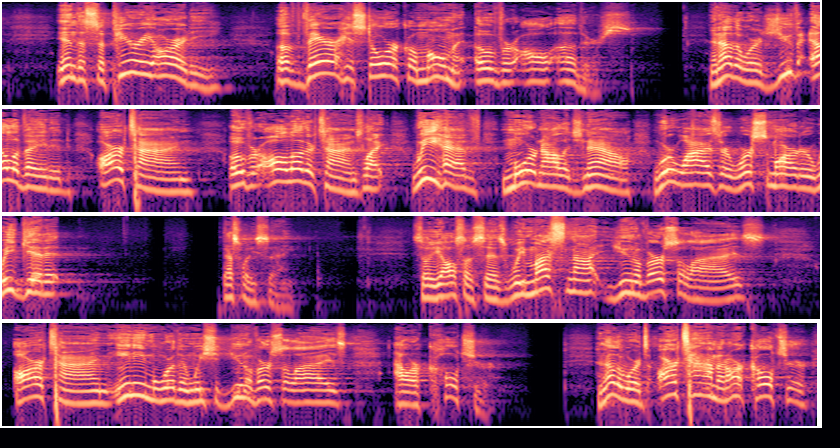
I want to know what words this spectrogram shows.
in the superiority of their historical moment over all others. In other words, you've elevated our time over all other times. Like we have more knowledge now, we're wiser, we're smarter, we get it. That's what he's saying. So he also says, we must not universalize our time any more than we should universalize our culture. In other words, our time and our culture,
